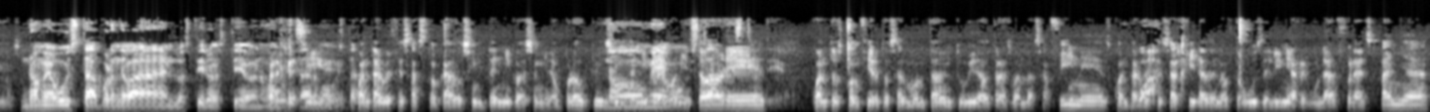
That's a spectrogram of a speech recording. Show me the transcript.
no sé. No me gusta por dónde van los tiros, tío. No me Pero es que gusta, sí, no me eh, gusta. ¿Cuántas veces has tocado sin técnico de sonido propio, sin técnico de monitores? esto, tío. ¿Cuántos conciertos has montado en tu vida a otras bandas afines? ¿Cuántas Buah. veces has girado en autobús de línea regular fuera de España?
